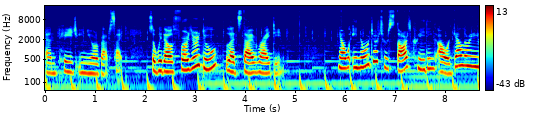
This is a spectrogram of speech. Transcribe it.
and page in your website. So without further ado, let's dive right in. Now, in order to start creating our gallery,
